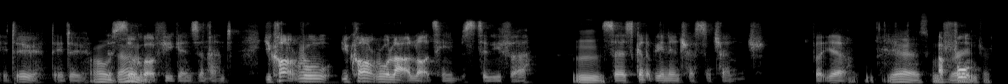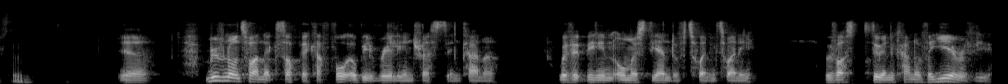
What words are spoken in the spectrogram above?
They do. They do. Oh, They've still got a few games in hand. You can't rule. You can't rule out a lot of teams. To be fair, Mm. so it's going to be an interesting challenge. But yeah, Yeah, it's gonna I be very thought- interesting. yeah. Moving on to our next topic, I thought it'll be really interesting, kind of, with it being almost the end of 2020, with us doing kind of a year review.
